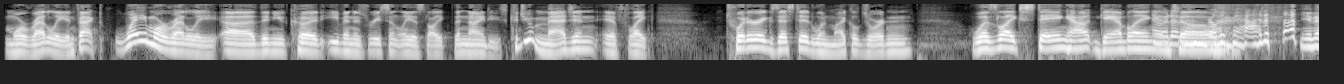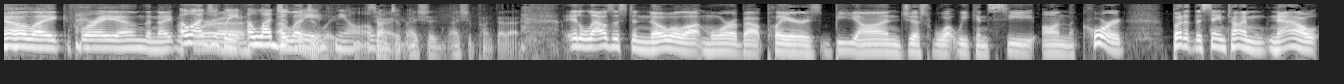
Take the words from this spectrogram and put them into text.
more readily. In fact, way more readily uh, than you could even as recently as like the 90s. Could you imagine if like Twitter existed when Michael Jordan was like staying out gambling It until been really bad. you know, like 4 a.m. the night before. Allegedly. uh, Allegedly, Neil, Sorry, allegedly. I should I should point that out. It allows us to know a lot more about players beyond just what we can see on the court. But at the same time, now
